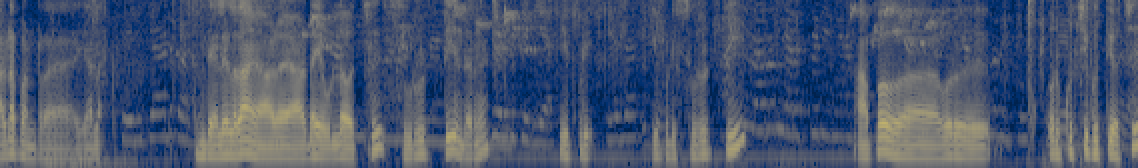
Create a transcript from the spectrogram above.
அடை பண்ணுற இலை. இந்த இலையில தான் அடை அடையை உள்ளே வச்சு சுருட்டி இந்த இப்படி இப்படி சுருட்டி அப்போ ஒரு ஒரு குச்சி குத்தி வச்சு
